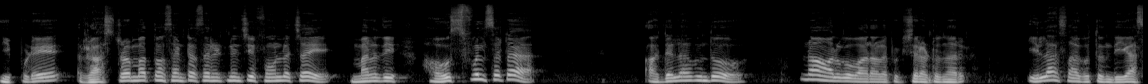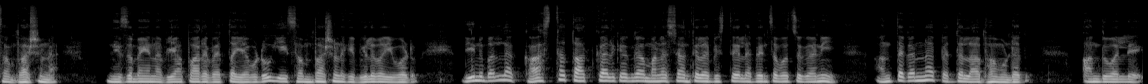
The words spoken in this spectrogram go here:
ఇప్పుడే రాష్ట్రం మొత్తం సెంటర్స్ అన్నిటి నుంచి ఫోన్లు వచ్చాయి. మనది హౌస్ఫుల్ సట అదెలా ఉందో నాలుగు వారాల పిక్చర్ అంటున్నారు. ఇలా సాగుతుంది ఆ సంభాషణ. నిజమైన వ్యాపారవేత్త ఎవడు ఈ సంభాషణకి విలువ ఇవ్వడు. దీనివల్ల కాస్త తాత్కాలికంగా మనశ్శాంతి లభిస్తే లభించవచ్చు కానీ అంతకన్నా పెద్ద లాభం ఉండదు. అందువల్లే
